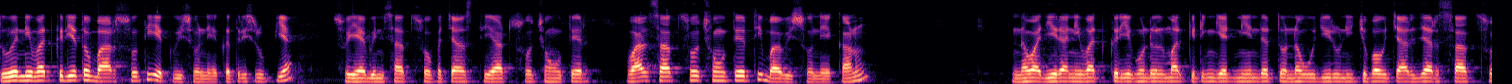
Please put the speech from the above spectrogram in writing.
તુવેરની વાત કરીએ તો બારસોથી એકવીસો ને એકત્રીસ રૂપિયા. સોયાબીન સાતસો પચાસથી આઠસો છોતેર. વાલ સાતસો છોતેરથી બાવીસો ને એકાણું. નવા જીરાની વાત કરીએ ગોંડલ માર્કેટિંગ યાર્ડની અંદર તો નવું જીરું નીચો ભાવ ચાર હજાર સાતસો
